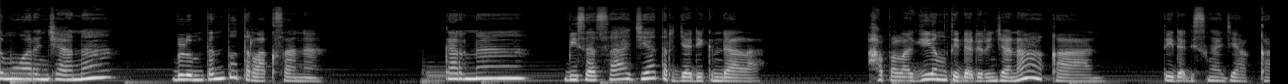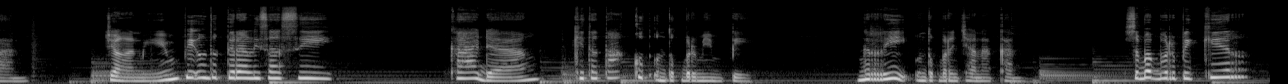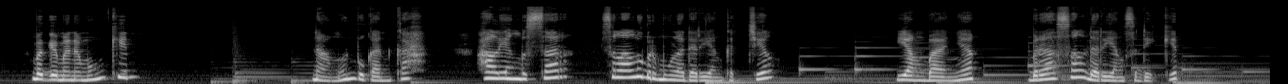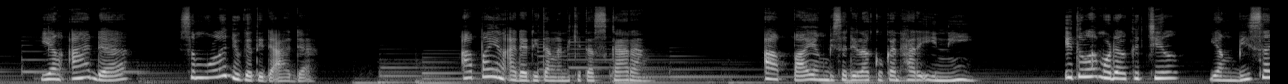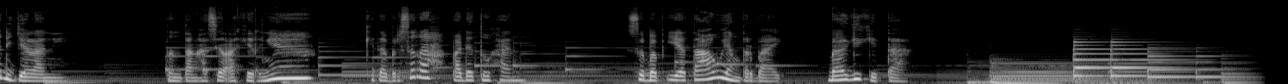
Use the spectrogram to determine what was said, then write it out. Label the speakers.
Speaker 1: Semua rencana belum tentu terlaksana, karena bisa saja terjadi kendala, apalagi yang tidak direncanakan, tidak disengajakan. Jangan mimpi untuk terrealisasi. Kadang kita takut untuk bermimpi, ngeri untuk merencanakan, sebab berpikir bagaimana mungkin. Namun, bukankah hal yang besar selalu bermula dari yang kecil, yang banyak berasal dari yang sedikit, yang ada semula juga tidak ada? Apa yang ada di tangan kita sekarang? apa yang bisa dilakukan hari ini. Itulah modal kecil yang bisa dijalani. Tentang hasil akhirnya, kita berserah pada Tuhan, sebab Ia tahu yang terbaik bagi kita.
